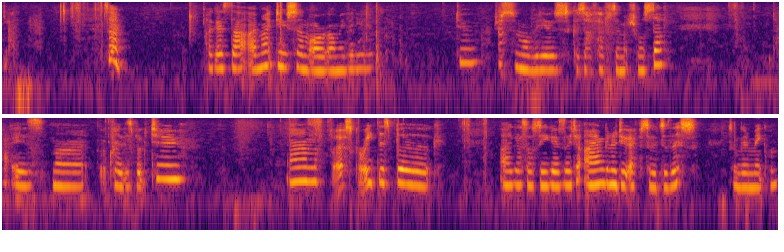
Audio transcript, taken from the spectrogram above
yeah. So, I guess that I might do some origami videos do just some more videos because I've had so much more stuff. That is my create this book too. And the first create this book. I guess I'll see you guys later. I am going to do episodes of this, so I'm going to make one.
